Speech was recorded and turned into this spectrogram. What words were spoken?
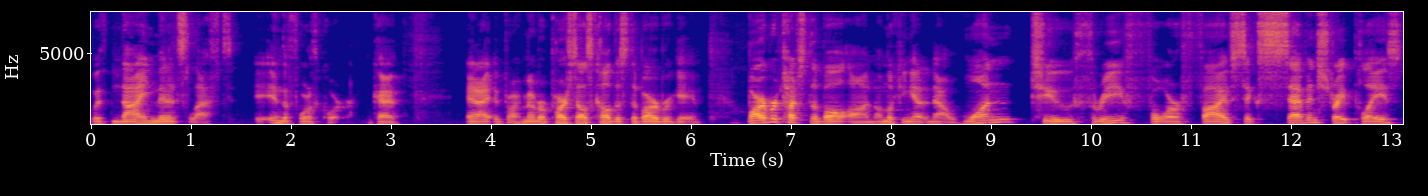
with nine minutes left in the fourth quarter. Okay and I, I remember Parcells called this the Barber game. Barber touched the ball on, I'm looking at it now, one, two, three, four, five, six, seven straight plays,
